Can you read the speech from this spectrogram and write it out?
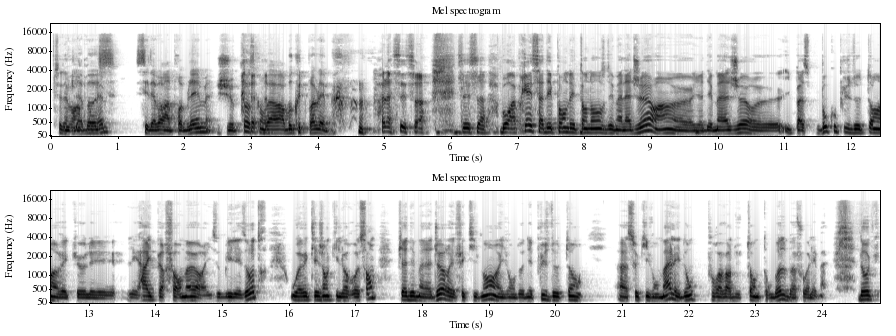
c'est d'avoir la bosse, c'est d'avoir un problème, je pense qu'on va avoir beaucoup de problèmes. voilà, c'est ça, c'est ça. Bon, après, ça dépend des tendances des managers. Hein. Euh, il y a des managers, euh, ils passent beaucoup plus de temps avec euh, les, les high performers, ils oublient les autres, ou avec les gens qui leur ressemblent. Puis il y a des managers, effectivement, ils vont donner plus de temps à ceux qui vont mal, et donc pour avoir du temps de ton boss, bah faut aller mal. Donc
